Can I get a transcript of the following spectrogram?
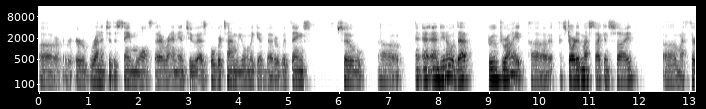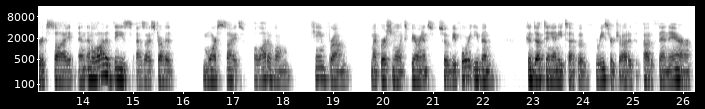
uh, or, or run into the same walls that I ran into. As over time, we only get better with things. So, uh, and, and you know that proved right. Uh, I started my second site, uh, my third site, and, and a lot of these, as I started more sites, a lot of them came from my personal experience. So before even conducting any type of research out of out of thin air,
